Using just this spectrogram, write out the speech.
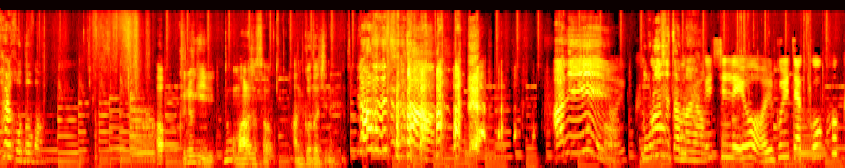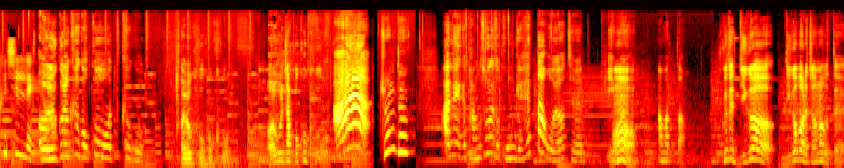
팔 걷어봐. 어 근육이 너무 많아져서 안 걷어지네. 지랄하네 진짜 아니 어. 모르시잖아요. 크실래요? 얼굴 작고 코 크실래요? 얼굴 크고 코 크고 얼굴 크고 코 크고 얼굴 작고 코 크고 아니 그 방송에서 공개했다고요 제 비밀 어 아 맞다 근데 네가 네가 말했잖아 그때.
